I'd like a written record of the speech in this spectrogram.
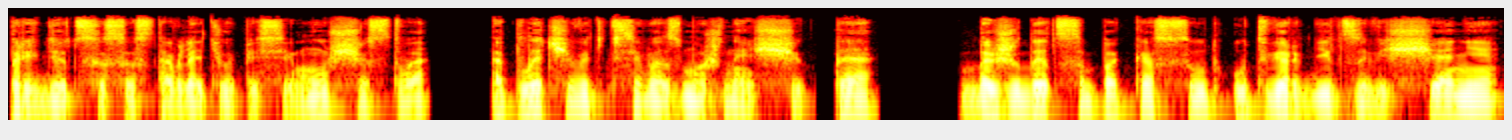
Придется составлять опись имущества, оплачивать всевозможные счета, дожидаться, пока суд утвердит завещание,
